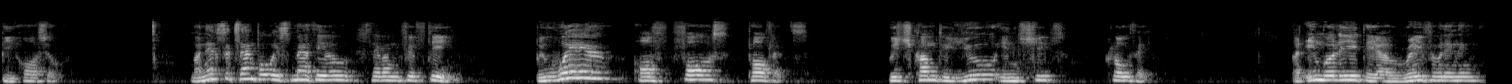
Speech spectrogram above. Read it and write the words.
be also. My next example is Matthew 7:15. Beware of false prophets, which come to you in sheep's clothing, but inwardly they are ravening,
